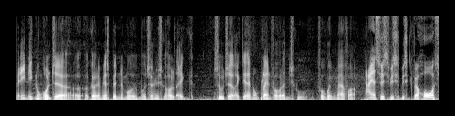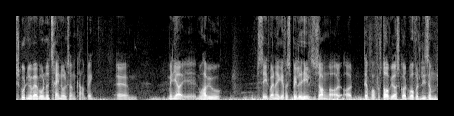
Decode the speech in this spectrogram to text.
men egentlig ikke nogen grund til at, at, at gøre det mere spændende mod, mod Sønderjyske hold, der ikke så ud til at rigtig have nogen plan for, hvordan de skulle få point med herfra. Nej, altså hvis, hvis vi skal være hårde, så skulle den jo være vundet 3-0 sådan en kamp. Ikke? Øhm, men jeg, øh, nu har vi jo set, hvordan AGF har spillet hele sæsonen, og, og derfor forstår vi også godt, hvorfor det ligesom,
